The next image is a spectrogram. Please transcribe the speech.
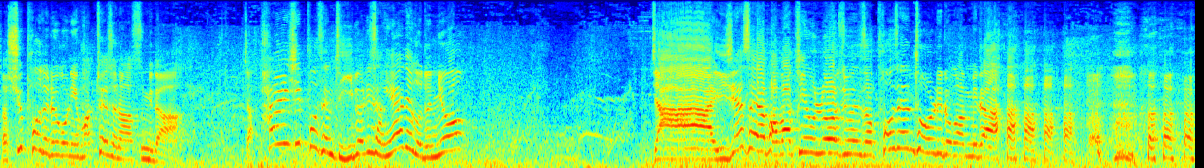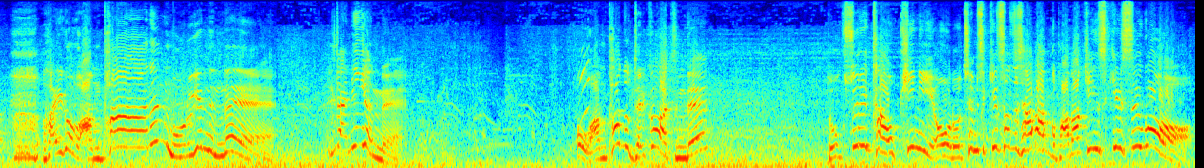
자 슈퍼 드래곤이 화투에서 나왔습니다 자 80% 이별 이상 해야 되거든요? 자 이제서야 바바킹을 넣어주면서 퍼센트 올리러 갑니다. 아 이거 완파는 모르겠는데. 일단 이겼네. 어 완파도 될 것 같은데? 독수리 타오 퀸이 어 로챔 스킬 써서 잡았고 바바킹 스킬 쓰고.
